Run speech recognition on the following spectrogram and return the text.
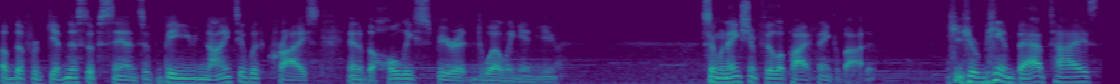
of the forgiveness of sins, of being united with Christ, and of the Holy Spirit dwelling in you. So, in ancient Philippi, think about it. You're being baptized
